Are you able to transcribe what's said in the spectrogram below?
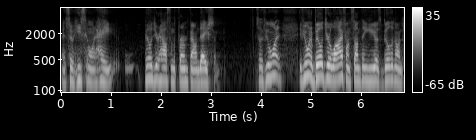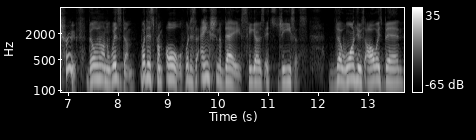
And so he's going, hey, build your house on the firm foundation. So if you want, if you want to build your life on something, he goes, build it on truth, build it on wisdom. What is from old? What is ancient of days? He goes, it's Jesus the one who's always been,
